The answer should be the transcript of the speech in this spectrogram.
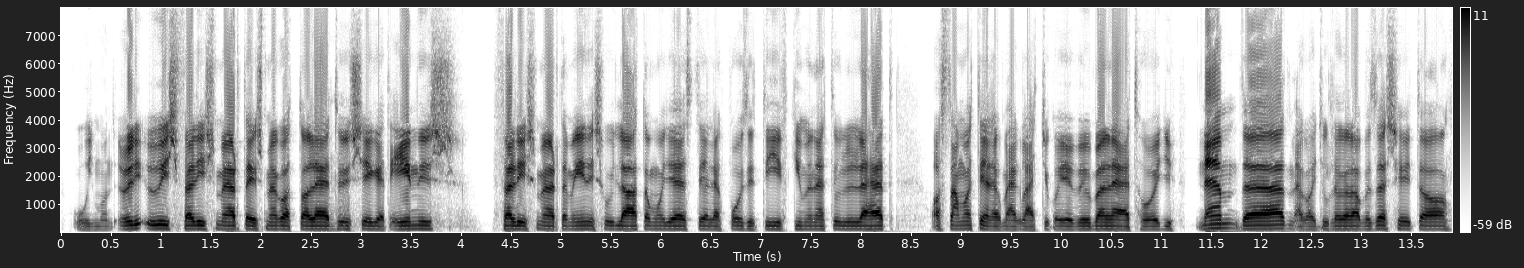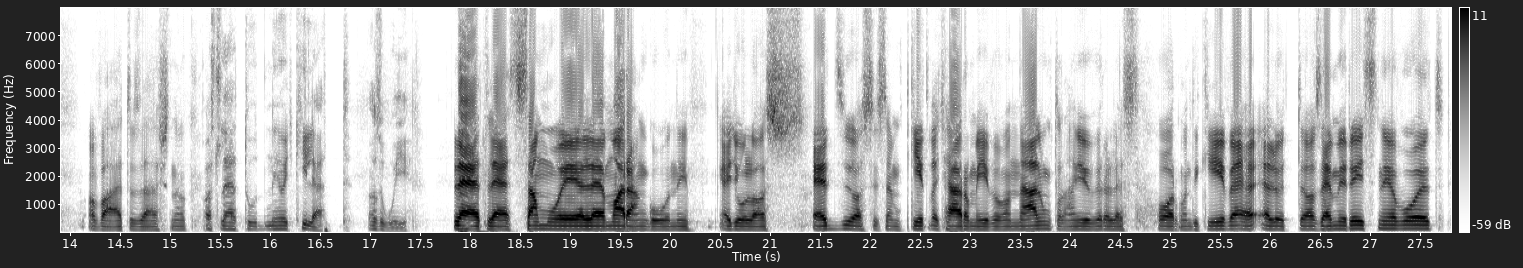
úgymond ő, ő is felismerte, és megadta a lehetőséget, én is felismertem, én is úgy látom, hogy ez tényleg pozitív kimenetülő lehet, aztán majd tényleg meglátjuk a jövőben, lehet, hogy nem, de hát megadjuk legalább az esélyt a, a változásnak. Azt lehet tudni, hogy ki lett az új? Lehet, lehet. Samuel Marangoni, egy olasz edző, azt hiszem két vagy három éve van nálunk, talán jövőre lesz harmadik éve, előtte az Emirates-nél volt,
